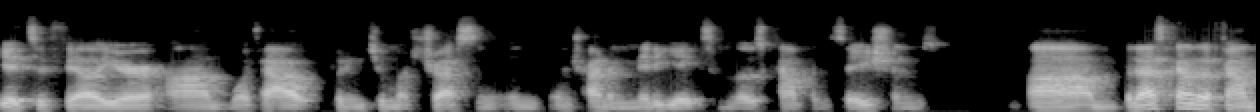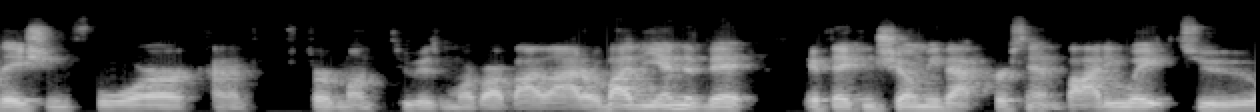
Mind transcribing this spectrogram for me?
get to failure um, without putting too much stress and, trying to mitigate some of those compensations. Um, but that's kind of the foundation for kind of for month two is more of our bilateral. By the end of it, if they can show me that percent body weight to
